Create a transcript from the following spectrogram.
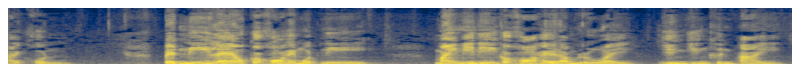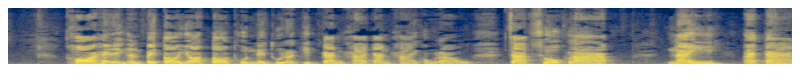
ลาย ๆ คน เป็นหนี้แล้วก็ขอให้หมดหนี้ ไม่มีหนี้ก็ขอให้ร่ำรวย ยิ่งยิ่งขึ้นไป ขอให้ได้เงินไปต่อยอดต่อทุนในธุรกิจการค้าการขายของเรา จากโชคลาภในอากาศ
